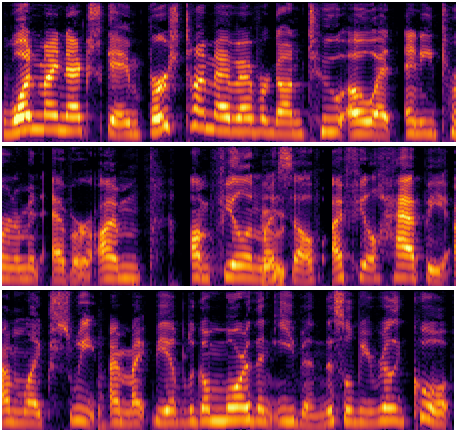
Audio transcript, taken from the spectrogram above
won my next game. First time I've ever gone 2-0 at any tournament ever. I'm I'm feeling myself. I feel happy. I'm like, sweet. I might be able to go more than even. This will be really cool.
